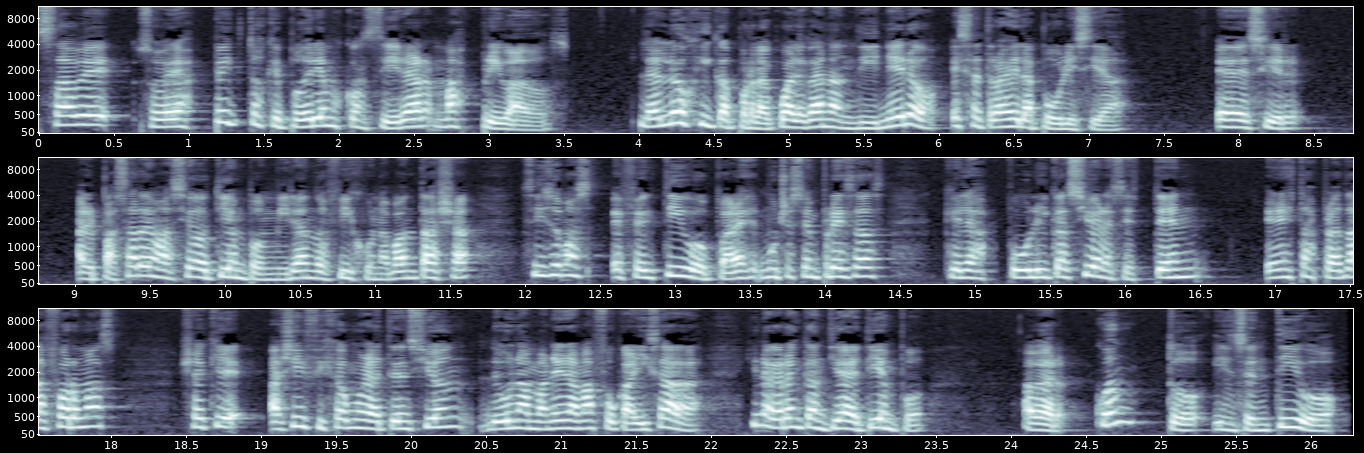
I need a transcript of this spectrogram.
sabe sobre aspectos que podríamos considerar más privados. La lógica por la cual ganan dinero es a través de la publicidad. Es decir, al pasar demasiado tiempo mirando fijo una pantalla, se hizo más efectivo para muchas empresas que las publicaciones estén en estas plataformas, ya que allí fijamos la atención de una manera más focalizada y una gran cantidad de tiempo. A ver, ¿cuánto incentivo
